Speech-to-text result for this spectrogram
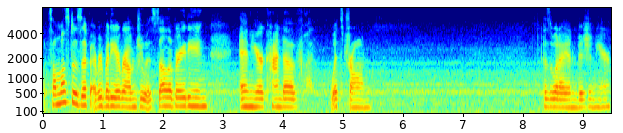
It's almost as if everybody around you is celebrating and you're kind of withdrawn is what I envision here.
